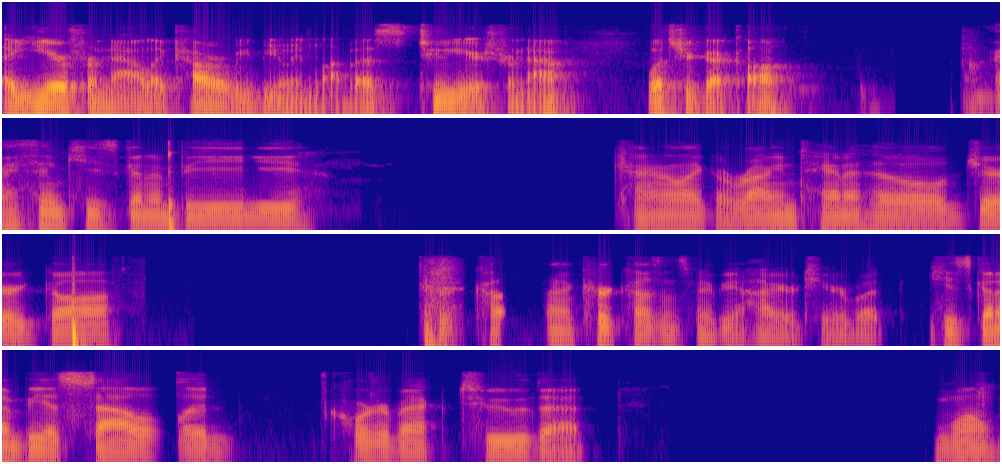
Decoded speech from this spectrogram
a year from now? Like, how are we viewing Levis? Two years from now? What's your gut call? I think he's gonna be kind of like a Ryan Tannehill, Jared Goff. Kirk, uh, Kirk Cousins may be a higher tier, but he's gonna be a solid quarterback too that won't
